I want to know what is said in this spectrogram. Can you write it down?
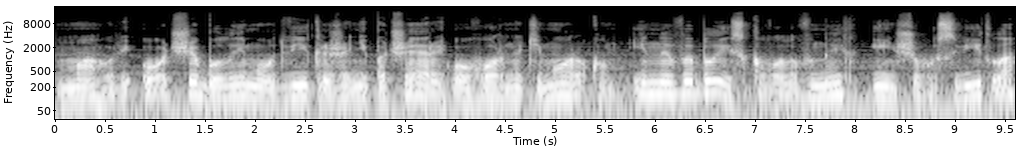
Магові очі були, мов дві крижані печери, огорнуті мороком, і не виблискувало в них іншого світла,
